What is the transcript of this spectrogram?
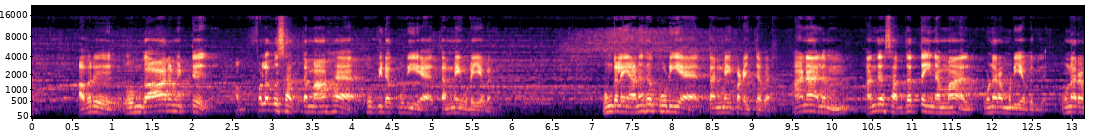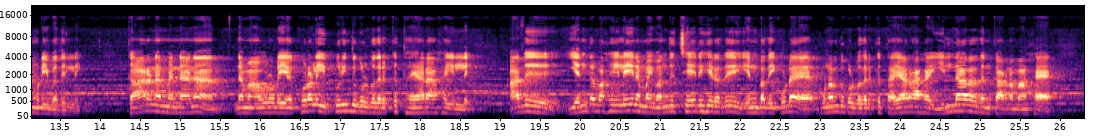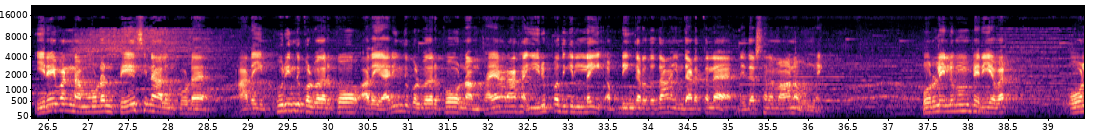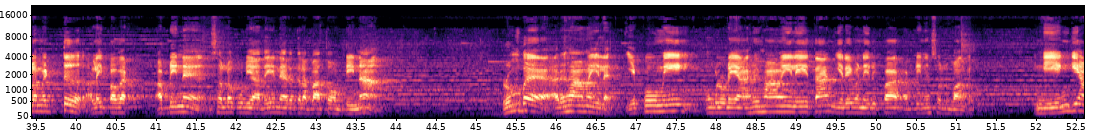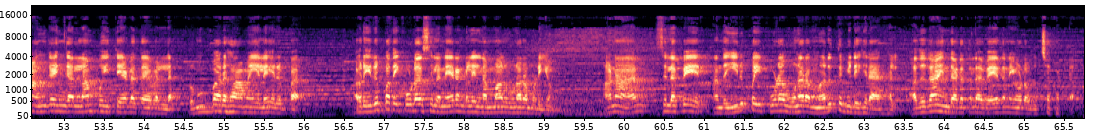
அவர் ஓங்காரமிட்டு அவ்வளவு சத்தமாக கூப்பிடக்கூடிய தன்மை உடையவர். உங்களை அணுகக்கூடிய தன்மை படைத்தவர். ஆனாலும் அந்த சப்தத்தை நம்மால் உணர முடியவில்லை உணர முடிவதில்லை. காரணம் என்னன்னா நம்ம அவருடைய குரலை புரிந்து கொள்வதற்கு தயாராக இல்லை. அது எந்த வகையிலே நம்மை வந்து சேருகிறது என்பதை கூட உணர்ந்து கொள்வதற்கு தயாராக இல்லாததன் காரணமாக இறைவன் நம்முடன் பேசினாலும் கூட அதை புரிந்து கொள்வதற்கோ அதை அறிந்து கொள்வதற்கோ நாம் தயாராக இருப்பது இல்லை அப்படிங்கிறது தான் இந்த இடத்துல நிதர்சனமான உண்மை. பொருளிலும் பெரியவர் ஓலமிட்டு அழைப்பவர் அப்படின்னு சொல்லக்கூடிய அதே நேரத்தில் பார்த்தோம் அப்படின்னா ரொம்ப அருகாமையில். எப்போவுமே உங்களுடைய அருகாமையிலே தான் இறைவன் இருப்பார் அப்படின்னு சொல்லுவாங்க. இங்கே எங்கேயும் அங்கே இங்கெல்லாம் போய் தேட தேவையில்ல. ரொம்ப அருகாமையிலே இருப்பார். அவர் இருப்பதை கூட சில நேரங்களில் நம்மால் உணர முடியும். ஆனால் சில பேர் அந்த இருப்பை கூட உணர மறுத்து விடுகிறார்கள். அதுதான் இந்த இடத்துல வேதனையோட உச்சகட்டம்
